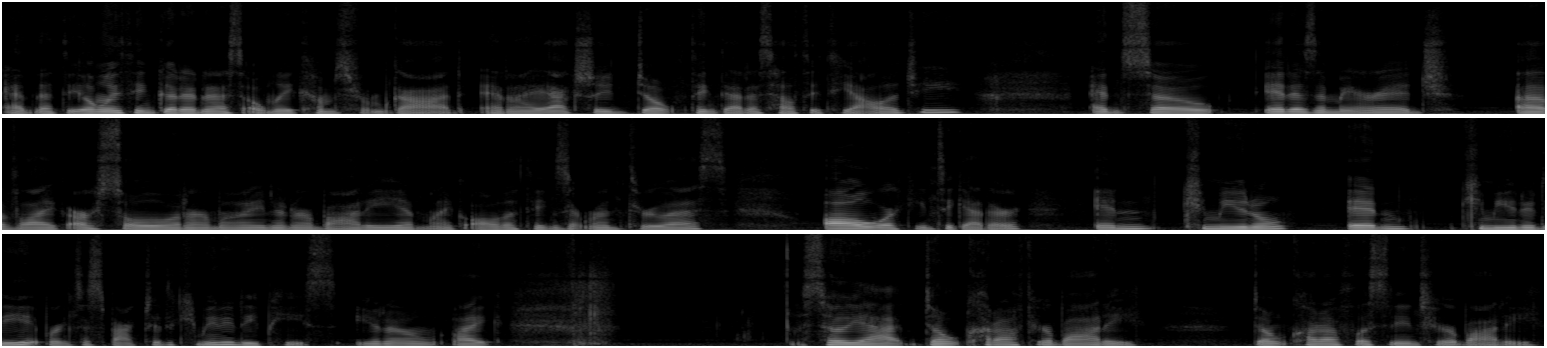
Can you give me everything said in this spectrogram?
and that the only thing good in us only comes from god. And i actually don't think that is healthy theology. And so it is a marriage of like our soul and our mind and our body and like all the things that run through us all working together in communal in community. It brings us back to the community piece you know? Like so yeah don't cut off your body. Don't cut off listening to your body.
